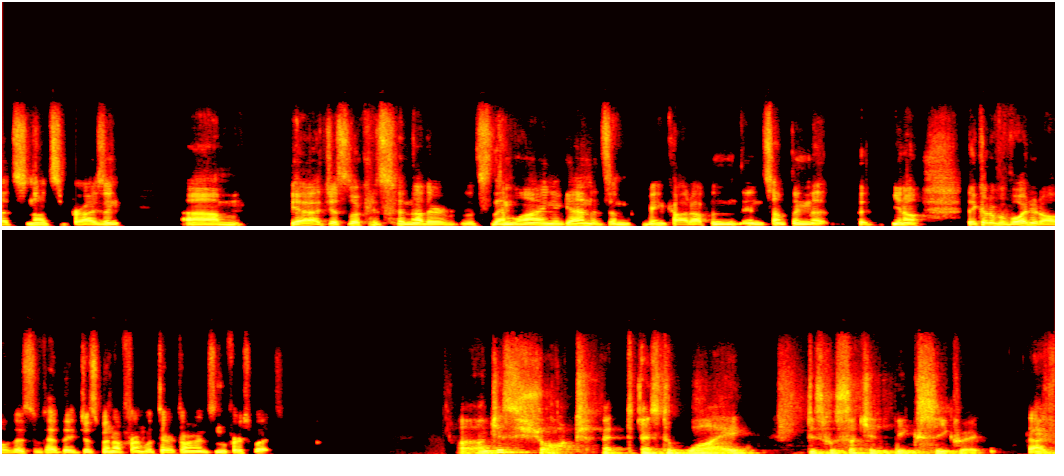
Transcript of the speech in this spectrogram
that's not surprising. Um, yeah, just look, it's another, it's them lying again. It's them being caught up in, in something that, that, you know, they could have avoided all of this if had they just been upfront with Territorians in the first place. I'm just shocked at, as to why this was such a big secret. If,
